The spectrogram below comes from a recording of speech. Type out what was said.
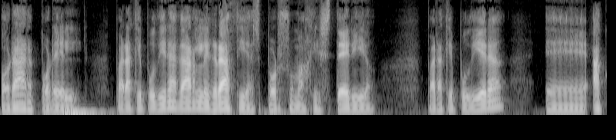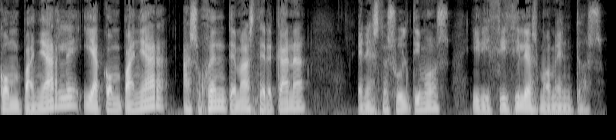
orar por él, para que pudiera darle gracias por su magisterio, para que pudiera eh, acompañarle y acompañar a su gente más cercana en estos últimos y difíciles momentos.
